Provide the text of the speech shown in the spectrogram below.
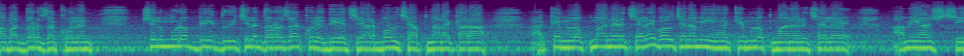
বাবা, দরজা খোলেন। ছেলে মুরব্বীর দুই ছেলে দরজা খুলে দিয়েছে আর বলছে, আপনারা কারা? হাকিম লোকমানের ছেলে বলছেন, আমি হাকিম লোকমানের ছেলে, আমি আসছি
